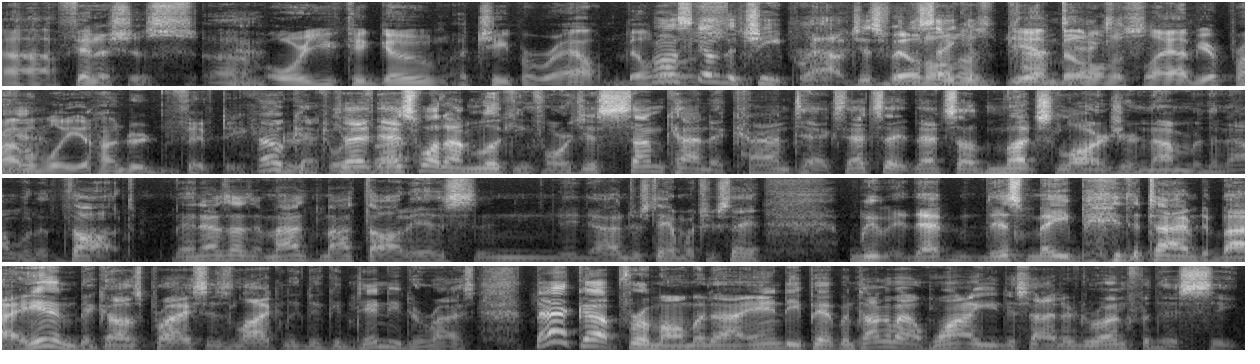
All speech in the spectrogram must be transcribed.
uh, finishes, um, or you could go a cheaper route. Build Well, let's on go the cheap route, just for the sake a, of yeah, build on a slab. You're probably 150. Okay, so that, that's what I'm looking for. Just some kind of context. That's a that's a much larger number than I would have thought. And as I said, my, my thought is, and I understand what you're saying. We, that this may be the time to buy in because price is likely to continue to rise. Back up for a moment, uh, Andy Pittman. Talk about why you decided to run for this seat.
